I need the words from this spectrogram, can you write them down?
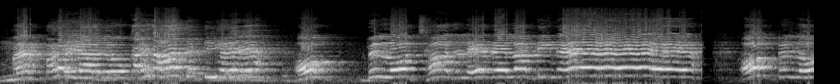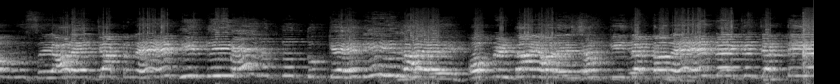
ਮੈਂ ਪੜਿਆ ਜੋ ਕਹਿੰਦਾ ਜੱਟੀਏ ਓ ਬਿੱਲੋ ਛਾਜਲੇ ਦੇ ਲਾਡੀ ਨੇ। ਓ ਬਿੱਲੋ ਮੂਸੇਵਾਲੇ ਜੱਟ ਨੇ ਕੀਤੀ ਐਨਤ ਤੁੱਕੇ ਨਹੀਂ ਲਾਏ। ਓ ਪਿੰਡਾਂ ਵਾਲੇ ਸ਼ੌਕੀ ਜੱਟਾਂ ਨੇ ਦੇਖ ਜੱਟੀਏ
